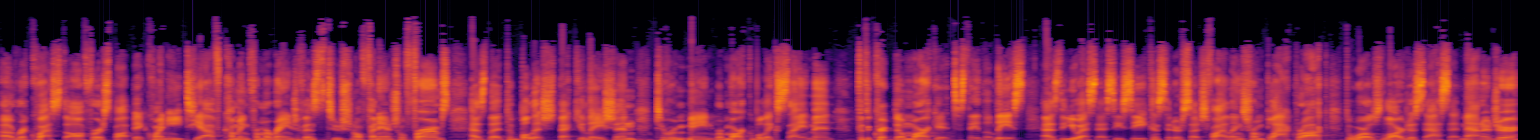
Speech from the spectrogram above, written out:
uh, requests to offer a spot Bitcoin ETF coming from a range of institutional financial firms has led to bullish speculation to remain remarkable excitement for the crypto market, to say the least, as the US SEC considers such filings from BlackRock, the world's largest asset manager,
